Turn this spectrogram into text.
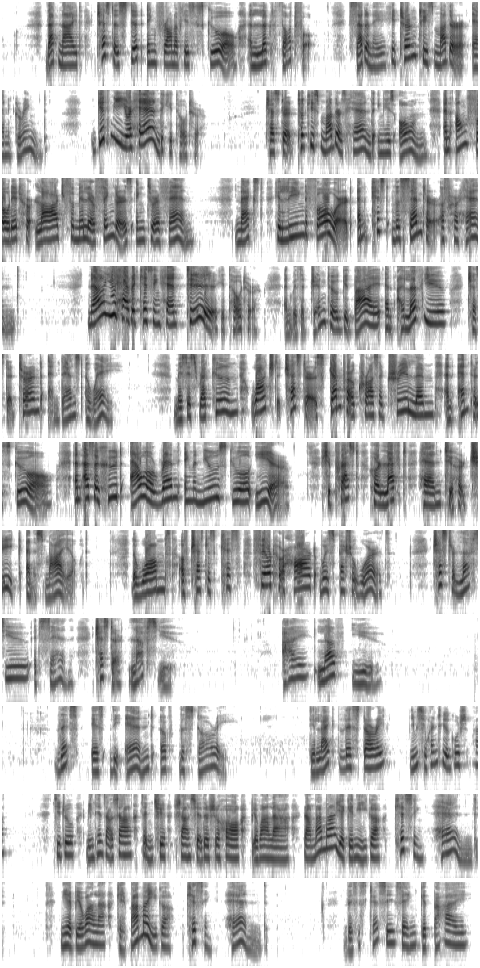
That night, Chester stood in front of his school and looked thoughtful. Suddenly he turned to his mother and grinned. Give me your hand, he told her. Chester took his mother's hand in his own and unfolded her large familiar fingers into a fan. Next, he leaned forward and kissed the center of her hand. Now you have a kissing hand too, he told her and with a gentle goodbye and I love you, Chester turned and danced away. Mrs. Raccoon watched Chester scamper across a tree limb and enter school, and as a hoot owl ran in the new school year, she pressed her left hand to her cheek and smiled. The warmth of Chester's kiss filled her heart with special words. Chester loves you, it said. Chester loves you. I love you. This is the end of the story. Do you like this story? 你们喜欢这个故事吗？ 记住，明天早上在你去上学的时候，别忘了让妈妈也给你一个 kissing hand。你也别忘了给妈妈一个 kissing hand。This is Jessie saying goodbye.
